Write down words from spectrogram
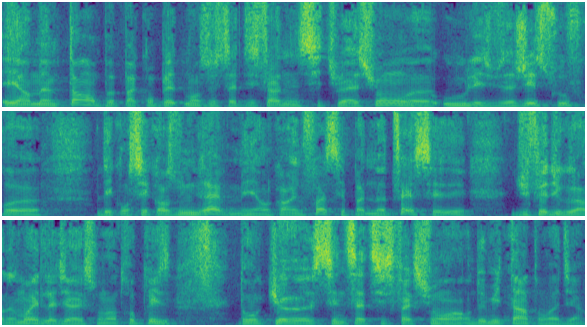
Et en même temps, on peut pas complètement se satisfaire d'une situation où les usagers souffrent des conséquences d'une grève. Mais encore une fois, c'est pas de notre fait, c'est du fait du gouvernement et de la direction d'entreprise. Donc euh, c'est une satisfaction en demi-teinte, on va dire.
